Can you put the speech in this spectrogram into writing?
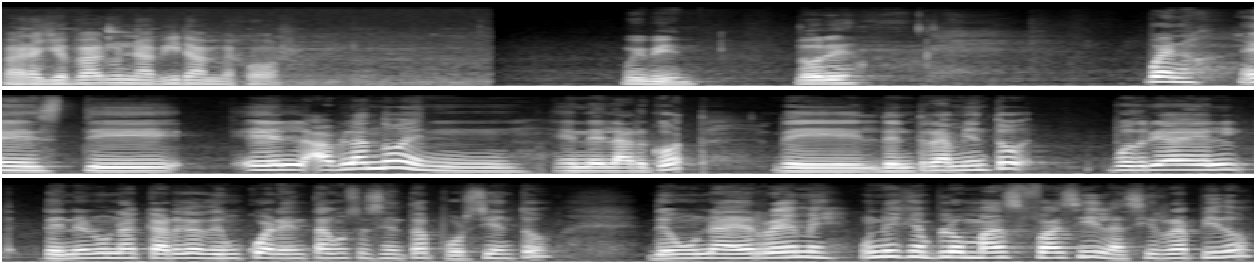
para llevar una vida mejor. Muy bien. Lore. Bueno, este, el, hablando en, el argot del entrenamiento, podría él tener una carga de un 40 a un 60% de una RM. Un ejemplo más fácil, así rápido,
